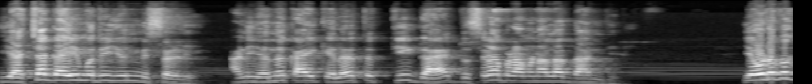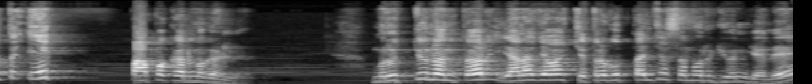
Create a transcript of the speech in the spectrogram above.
याच्या गायीमध्ये येऊन मिसळली. आणि यानं काय केलं? तर ती गाय दुसऱ्या ब्राह्मणाला दान दिली. एवढं फक्त एक पापकर्म घडलं. मृत्यूनंतर याला जेव्हा चित्रगुप्तांच्या समोर घेऊन गेले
